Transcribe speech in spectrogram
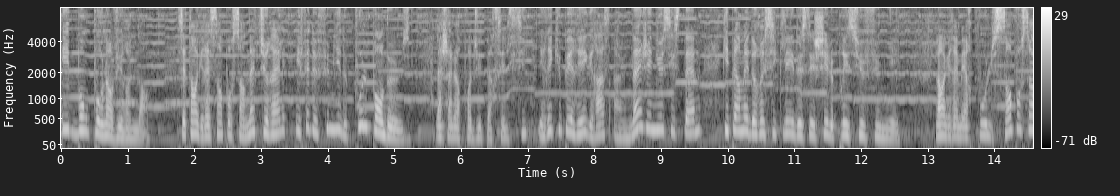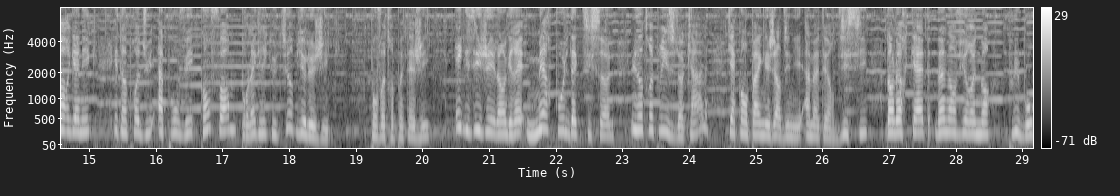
et bon pour l'environnement. Cet engrais 100% naturel est fait de fumier de poule pondeuse. La chaleur produite par celle-ci est récupérée grâce à un ingénieux système qui permet de recycler et de sécher le précieux fumier. L'engrais Merpoule 100% organique est un produit approuvé conforme pour l'agriculture biologique. Pour votre potager, exigez l'engrais Merpoule d'Actisol, une entreprise locale qui accompagne les jardiniers amateurs d'ici dans leur quête d'un environnement plus beau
